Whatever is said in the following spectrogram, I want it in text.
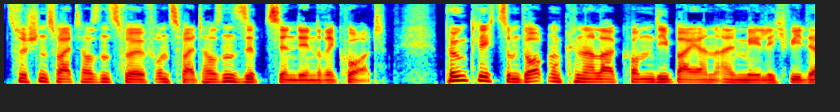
zwischen 2012 und 2017 den Rekord. Pünktlich zum Dortmund-Knaller kommen die Bayern allmählich wieder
